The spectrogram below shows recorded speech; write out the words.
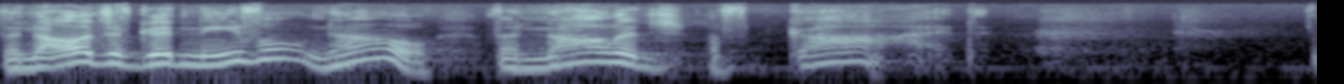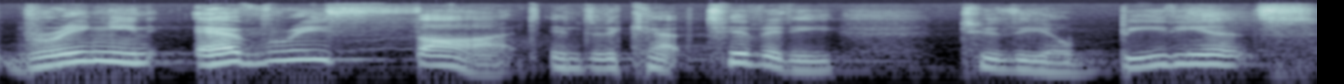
The knowledge of good and evil? No, the knowledge of God. Bringing every thought into the captivity to the obedience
